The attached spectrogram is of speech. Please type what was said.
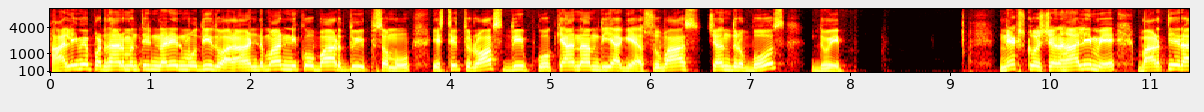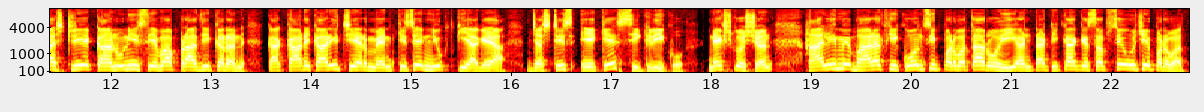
हाल ही में प्रधानमंत्री नरेंद्र मोदी द्वारा अंडमान निकोबार द्वीप समूह स्थित रॉस द्वीप को क्या नाम दिया गया? सुभाष चंद्र बोस द्वीप। नेक्स्ट क्वेश्चन, हाल ही में भारतीय राष्ट्रीय कानूनी सेवा प्राधिकरण का कार्यकारी चेयरमैन किसे नियुक्त किया गया? जस्टिस ए के सीकरी को। नेक्स्ट क्वेश्चन, हाल ही में भारत की कौन सी पर्वतारोही अंटार्कटिका के सबसे ऊँचे पर्वत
